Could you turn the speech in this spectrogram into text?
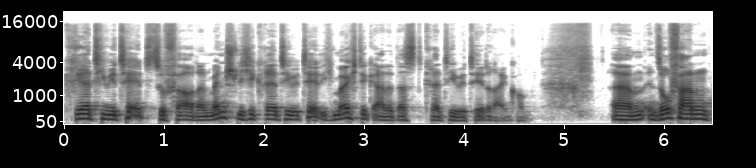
Kreativität zu fördern, menschliche Kreativität. Ich möchte gerne, dass Kreativität reinkommt. Ähm, insofern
